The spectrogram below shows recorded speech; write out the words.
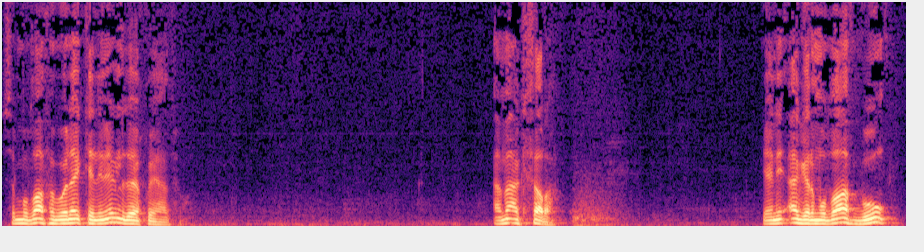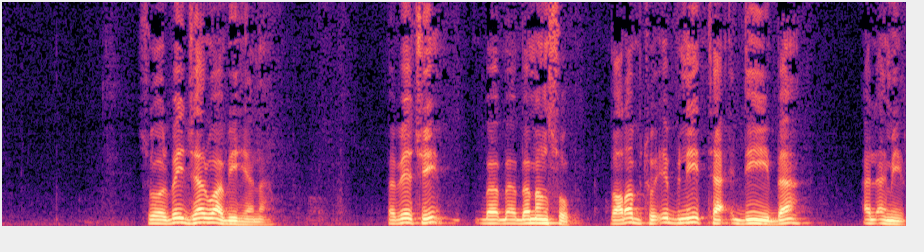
سم مضاف أبو لي كلمة لدو يقوي هذا أما أكثره يعني أجر مضاف بو سور بيت جار وابيه هنا فبيتشي بمنصوب. ضربت ابني تأديب الأمير.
